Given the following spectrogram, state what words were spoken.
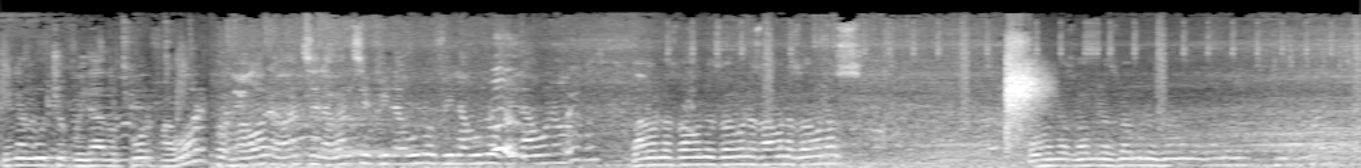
tengan mucho cuidado, por favor. Por favor, avancen, avancen, fila 1, fila 1, fila 1. Vámonos, vámonos, vámonos, vámonos, vámonos. Vámonos, vámonos, vámonos, vámonos, vámonos.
